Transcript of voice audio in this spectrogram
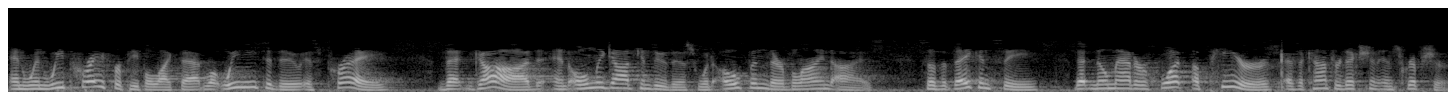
And when we pray for people like that, what we need to do is pray that God, and only God can do this, would open their blind eyes so that they can see that no matter what appears as a contradiction in Scripture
